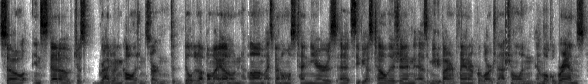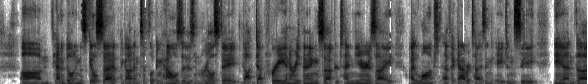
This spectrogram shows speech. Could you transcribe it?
So instead of just graduating college and starting to build it up on my own, um, I spent almost 10 years at CBS Television as a media buyer and planner for large national and, and local brands. Um, kind of building the skill set. I got into flipping houses and real estate, got debt free and everything. So after 10 years, I, I launched Epic Advertising Agency and uh,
